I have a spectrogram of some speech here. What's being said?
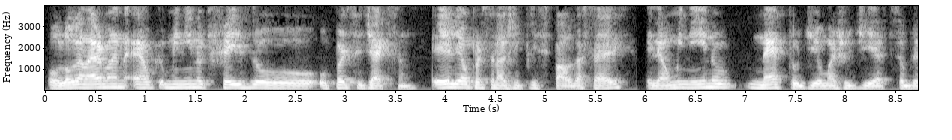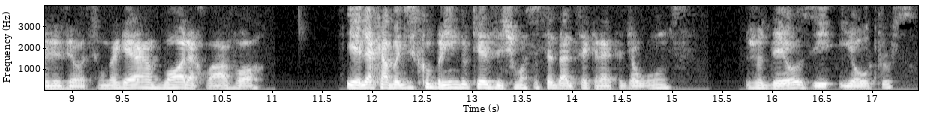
O Logan Lerman é o menino que fez o, o Percy Jackson. Ele é o personagem principal da série. Ele é um menino neto de uma judia que sobreviveu à Segunda Guerra, mora com a avó. E ele acaba descobrindo que existe uma sociedade secreta de alguns judeus e, e outros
